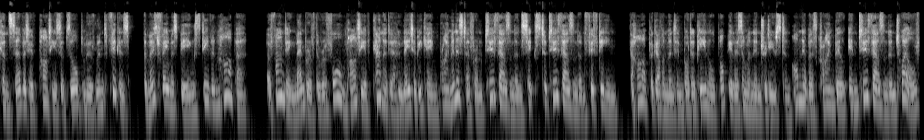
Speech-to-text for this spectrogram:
Conservative parties absorbed movement figures, the most famous being Stephen Harper, a founding member of the Reform Party of Canada who later became Prime Minister from 2006 to 2015. The Harper government embodied penal populism and introduced an omnibus crime bill in 2012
